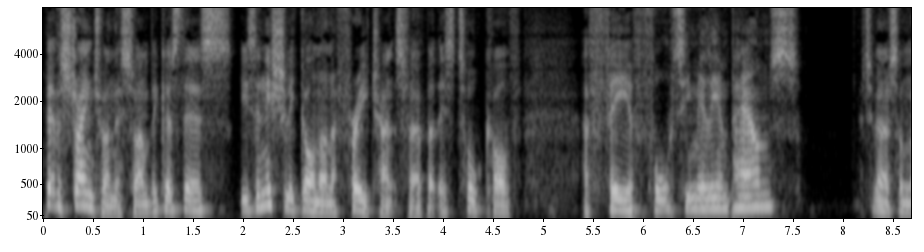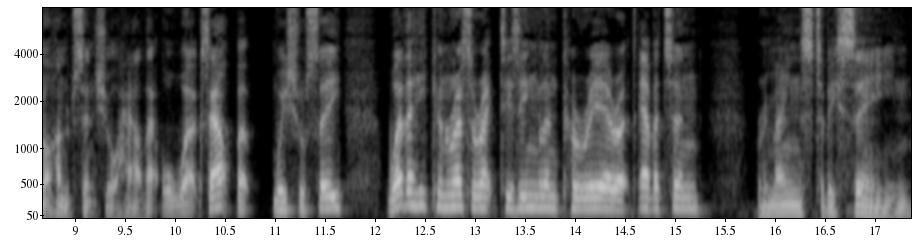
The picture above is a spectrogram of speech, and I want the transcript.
Bit of a strange one, this one, because there's he's initially gone on a free transfer, but there's talk of a fee of forty million pounds. To be honest, I'm not 100% sure how that all works out, but we shall see. Whether he can resurrect his England career at Everton remains to be seen.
